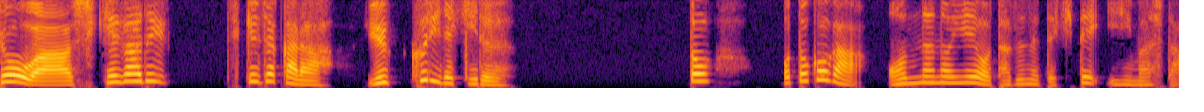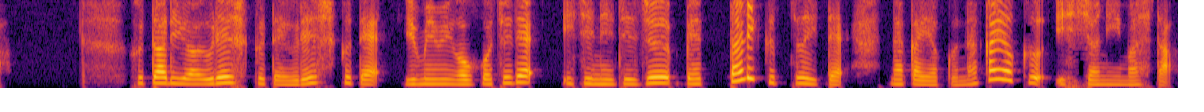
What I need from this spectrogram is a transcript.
今日はしけがで、しけじゃからゆっくりできる。と男が女の家を訪ねてきて言いました。二人は嬉しくて嬉しくて夢見心地で一日中べったりくっついて仲良く仲良く一緒にいました。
